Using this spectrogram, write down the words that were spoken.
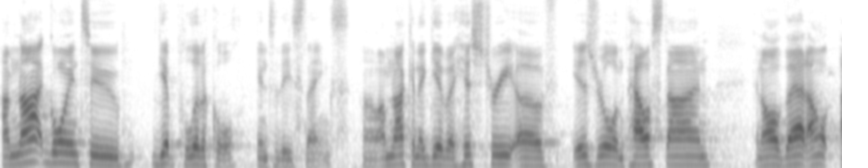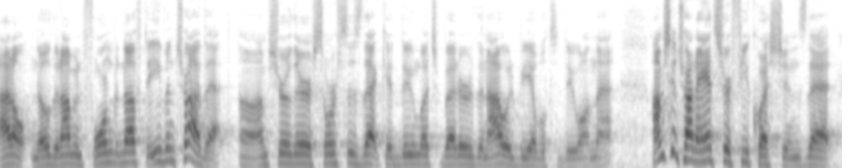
I'm not going to get political into these things. Uh, I'm not going to give a history of Israel and Palestine and all of that. I don't, I don't know that I'm informed enough to even try that. Uh, I'm sure there are sources that could do much better than I would be able to do on that. I'm just going to try to answer a few questions that,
